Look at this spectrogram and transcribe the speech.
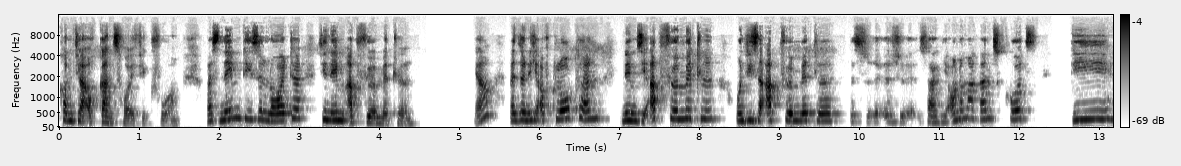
kommt ja auch ganz häufig vor. Was nehmen diese Leute? Sie nehmen Abführmittel. Ja? Wenn sie nicht auf Klo können, nehmen sie Abführmittel und diese Abführmittel, das, äh, sage ich auch noch mal ganz kurz, die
